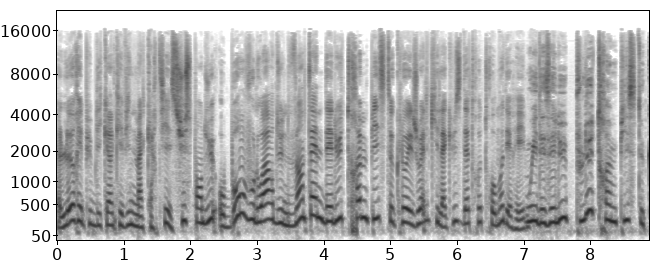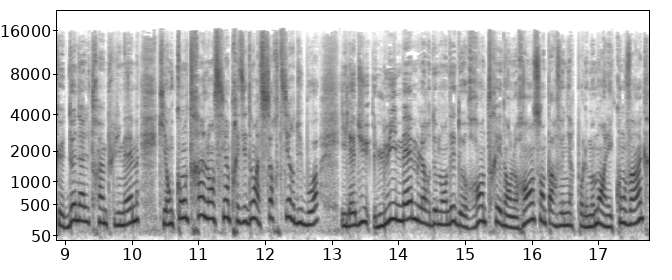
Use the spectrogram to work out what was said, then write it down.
Le républicain Kevin McCarthy est suspendu au bon vouloir d'une vingtaine d'élus trumpistes, Chloé Joël, qui l'accusent d'être trop modéré. Oui, des élus plus trumpistes que Donald Donald Trump lui-même, qui ont contraint l'ancien président à sortir du bois. Il a dû lui-même leur demander de rentrer dans le rang sans parvenir pour le moment à les convaincre.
